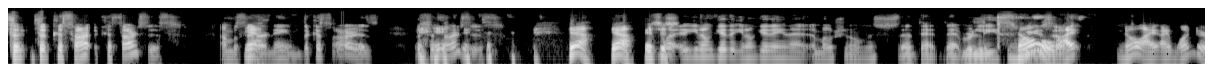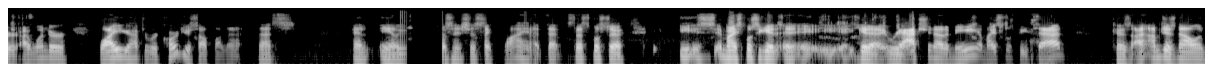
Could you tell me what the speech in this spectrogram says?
the the cathar- catharsis. I almost said Yeah. our name. The catharsis. The catharsis. yeah yeah. It's just you don't get it. You don't get any of that emotionalness, that that, that release. no i no I, I wonder i wonder why you have to record yourself on that. That's and you know it's just like why? That, that's that's supposed to is, am i supposed to get a, get a reaction out of me? Am i supposed to be sad? Because i'm just now in,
